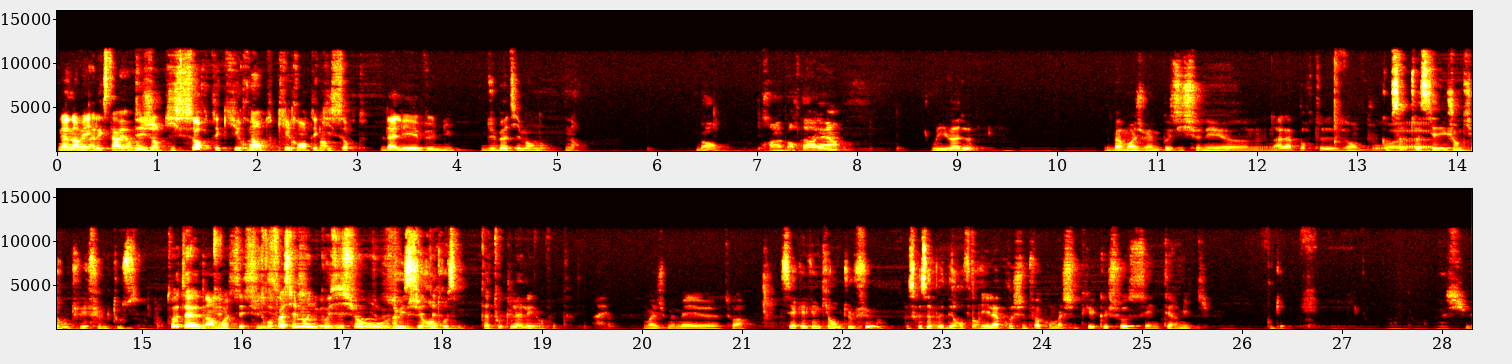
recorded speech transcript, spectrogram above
Non, non, mais À l'extérieur, des non. gens qui sortent et qui rentrent, qui rentrent et Non. qui sortent. D'aller et venue. Du bâtiment, non. Bon, on prend la porte arrière. On y va à deux. Bah moi, je vais me positionner euh, à la porte devant pour. Comme ça, euh, toi, s'il y a des gens qui rentrent, tu les fumes tous. Toi, t'as- Non, tu- moi, c'est tu trouves facilement une position où Ah, mais tu s'ils rentrent aussi. T'as toute l'allée en fait. Moi, je me mets, euh, tu vois. S'il y a quelqu'un qui rentre, tu le fumes. Parce que ça peut être des renforts. Et la prochaine fois qu'on m'achète quelque chose, c'est une thermique. Monsieur,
